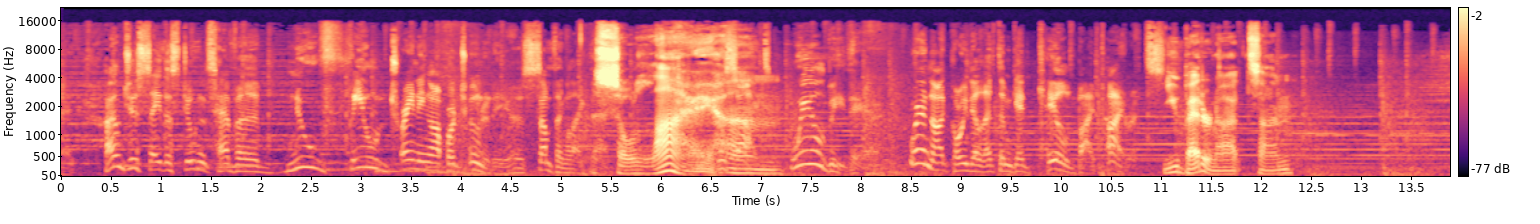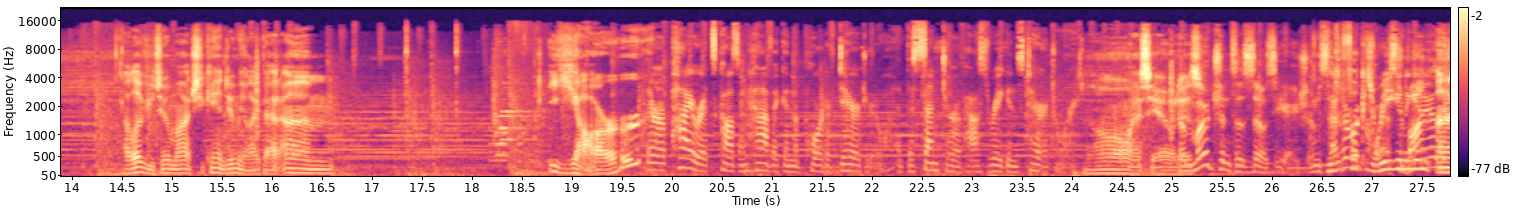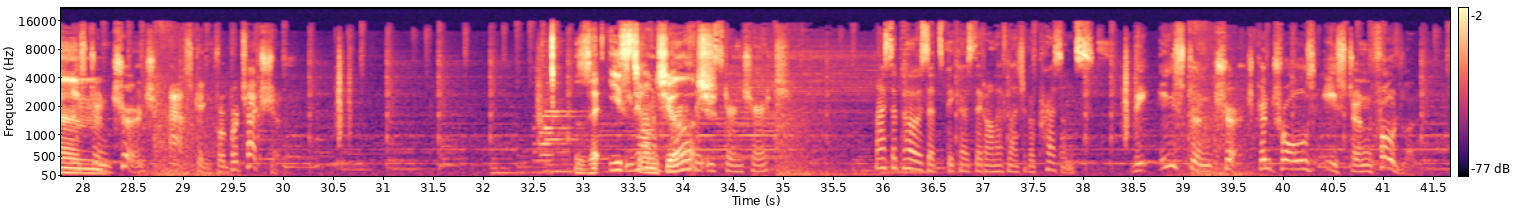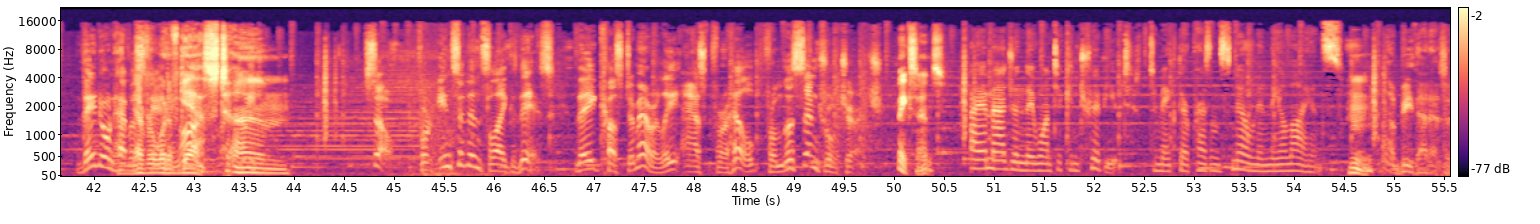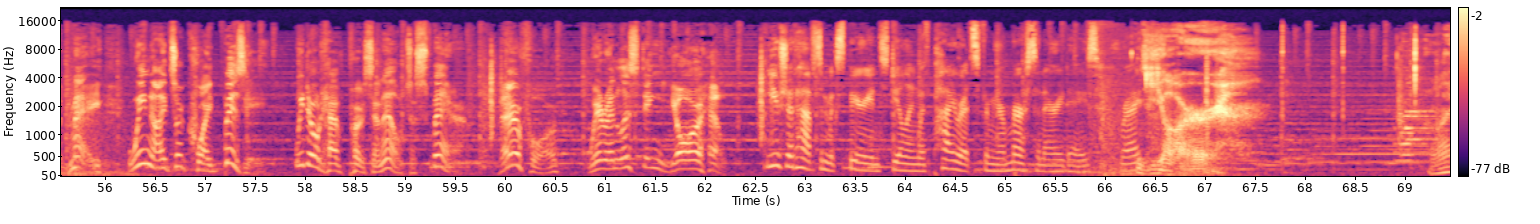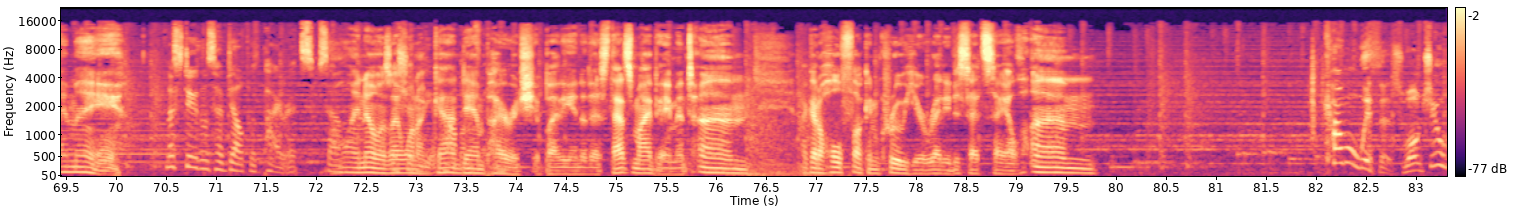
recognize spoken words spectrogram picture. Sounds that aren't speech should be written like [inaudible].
I'll just say the students have a new field training opportunity or something like that. So lie. Besides, Um we'll be there. We're not going to let them get killed by pirates. You better not, son. I love you too much. You can't do me like that. Um. Yar? There are pirates causing havoc in the port of Derdriu, at the center of House Riegan's territory. Oh, I see how it The is. Merchants Association the sent a fuck is request Riegan via again? the Um, Eastern Church asking for protection. The Eastern haven't heard of the Church? Eastern Church? I suppose it's because they don't have much of a presence. The Eastern Church controls Eastern Fodlan. They don't have a Never would have guessed. like we do. Um. So, for incidents like this, they customarily ask for help from the Central Church. Makes sense. I imagine they want to contribute to make their presence known in the Alliance. Hmm. Be that as it may, we knights are quite busy. We don't have personnel to spare. Therefore, we're enlisting your help. You should have some experience dealing with pirates from your mercenary days, right? Yar. I may. The students have dealt with pirates, so. All I know is I want a shouldn't be problem goddamn for them. pirate ship by the end of this. That's my payment. Um, I got a whole fucking crew here ready to set sail. Um, Come with us, won't you?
